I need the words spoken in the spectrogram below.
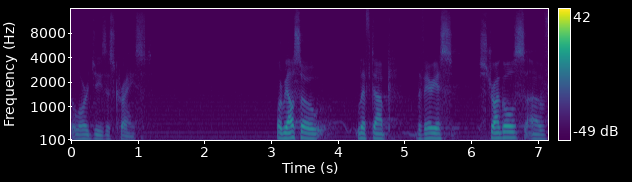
the Lord Jesus Christ. Lord, we also lift up the various struggles of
